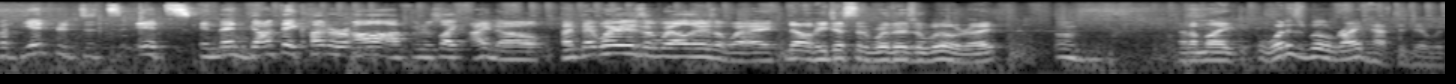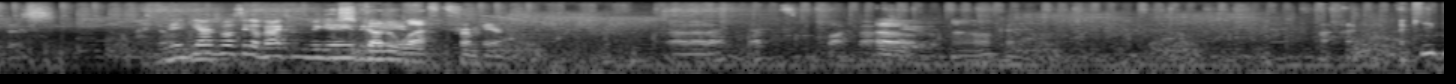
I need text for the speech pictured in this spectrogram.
but the entrance, it's, it's, and then Dante cut her off and was like, I know. I said, where there's a will, there's a way. No, he just said where there's a will, right? and I'm like, what does Will Wright have to do with this? Maybe I'm supposed to go back to the beginning of the Go to game. left from here. Oh, no, that, that's blocked off Oh, too. oh okay. I keep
